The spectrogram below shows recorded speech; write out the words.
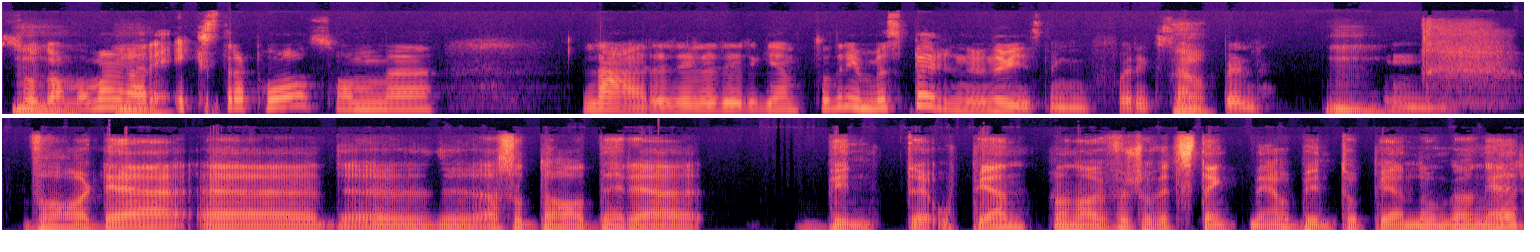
Så Mm, da må man mm. være ekstra på som eh, lærer eller dirigent og drive med spørrende undervisning, f.eks. Ja. Mm. Mm. Var det, eh, det, det Altså da dere begynte opp igjen, man har jo for så vidt stengt ned og begynt opp igjen noen ganger,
